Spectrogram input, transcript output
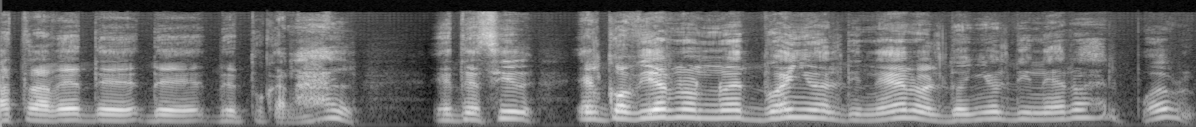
a través de, de- de tu canal. Es decir, el gobierno no es dueño del dinero, el dueño del dinero es el pueblo.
